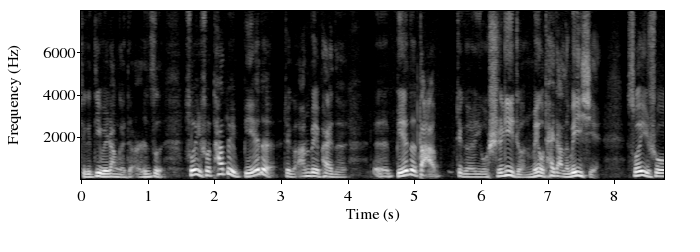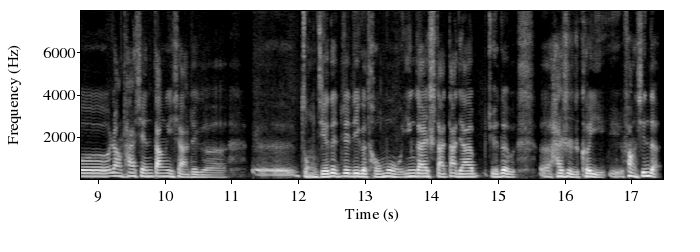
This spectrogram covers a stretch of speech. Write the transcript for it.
这个地位让给他儿子。所以说他对别的这个安倍派的呃别的大。这个有实力者没有太大的威胁，所以说让他先当一下这个呃总结的这这个头目，应该是大大家觉得呃还是可以放心的。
